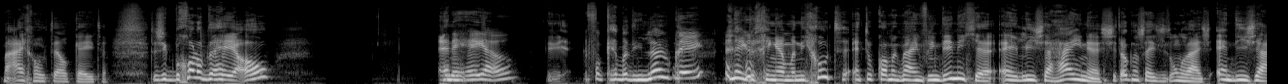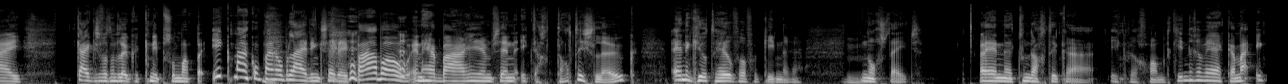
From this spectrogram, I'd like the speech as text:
Mijn eigen hotelketen. Dus ik begon op de HAO. En de HAO? vond ik helemaal niet leuk. Nee. Nee, dat ging helemaal niet goed. En toen kwam ik bij een vriendinnetje, Elise Heijnen, zit ook nog steeds in het onderwijs. En die zei, kijk eens wat een leuke knipselmappen ik maak op mijn opleiding. Zij deed Pabo en herbariums. En ik dacht, dat is leuk. En ik hield heel veel van kinderen. Hmm. Nog steeds. En eh, toen dacht ik, eh, ik wil gewoon met kinderen werken. Maar ik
